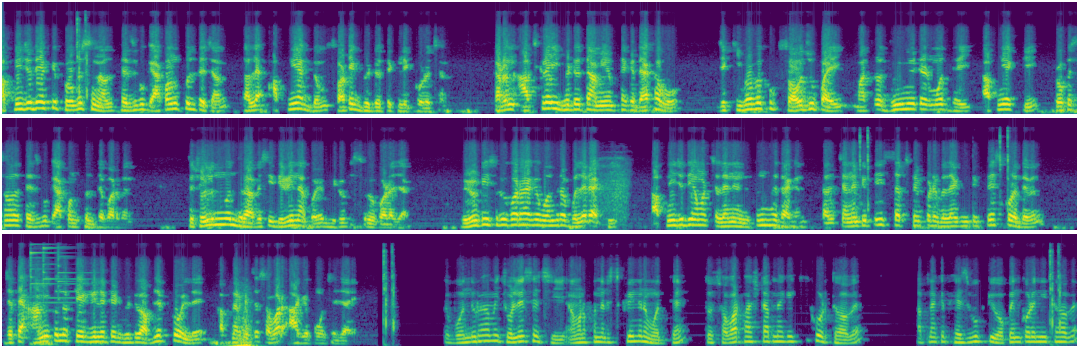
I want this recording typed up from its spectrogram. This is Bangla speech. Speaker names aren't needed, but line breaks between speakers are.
আপনি যদি একটি প্রফেশনাল ফেসবুক অ্যাকাউন্ট খুলতে চান, তাহলে আপনি একদম সঠিক ভিডিওতে ক্লিক করেছেন। কারণ আজকের এই ভিডিওতে আমি আপনাকে দেখাবো যে কীভাবে খুব সহজ উপায়ে মাত্র দুই মিনিটের মধ্যেই আপনি একটি প্রফেশনাল ফেসবুক অ্যাকাউন্ট খুলতে পারবেন। তো চলুন বন্ধুরা, বেশি দেরি না করে ভিডিওটি শুরু করা যাক। ভিডিওটি শুরু করার আগে বন্ধুরা বলে রাখি, আপনি যদি আমার চ্যানেলে নতুন হয়ে থাকেন, তাহলে চ্যানেলটি প্লিজ সাবস্ক্রাইব করে বেল আইকনটি প্রেস করে দেবেন, যাতে আমি কোনো টেক রিলেটেড ভিডিও আপলোড করলে আপনার কাছে সবার আগে পৌঁছে যায়। তো বন্ধুরা, আমি চলে এসেছি আমার ফোনের স্ক্রিনের মধ্যে। তো সবার ফার্স্ট আপনাকে কি করতে হবে? আপনাকে ফেসবুকটি ওপেন করে নিতে হবে।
